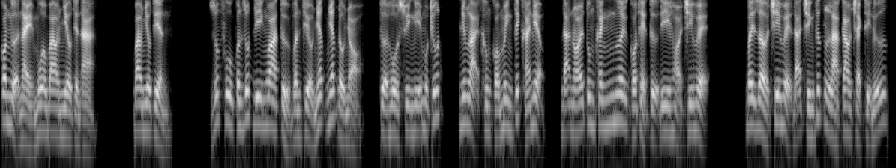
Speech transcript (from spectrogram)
con ngựa này mua bao nhiêu tiền à? Bao nhiêu tiền? Giúp phu quân rút đi ngoa tử vân thiệu nhấc nhấc đầu nhỏ, tựa hồ suy nghĩ một chút, nhưng lại không có minh tích khái niệm, đã nói tung khanh ngươi có thể tự đi hỏi chi huệ. Bây giờ chi huệ đã chính thức là cao trạch thị nữ,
